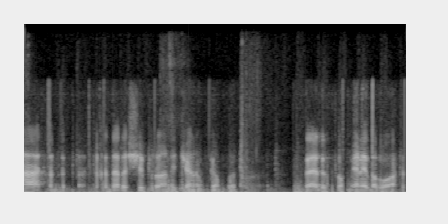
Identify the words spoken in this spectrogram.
أعتقد أعتقد هذا الشبران الجانب كمبر ثالثهم يعني ضل واحد.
